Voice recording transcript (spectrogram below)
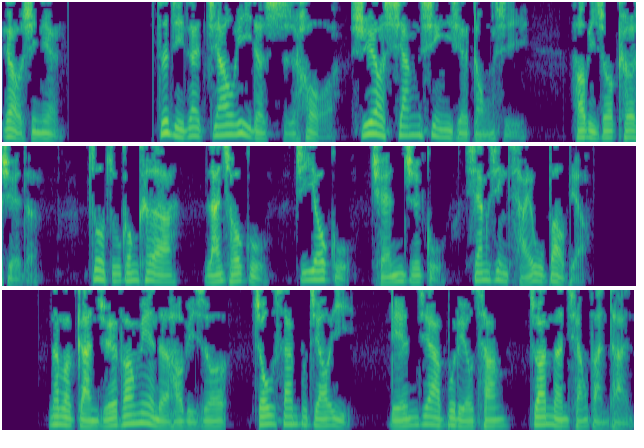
要有信念。自己在交易的时候啊，需要相信一些东西，好比说科学的，做足功课啊，蓝筹股、绩优股、全值股，相信财务报表。那么感觉方面的，好比说周三不交易，廉价不留仓，专门抢反弹，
